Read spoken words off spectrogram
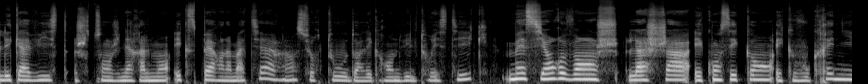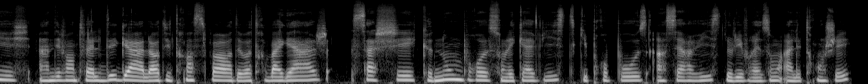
Les cavistes sont généralement experts en la matière, hein, surtout dans les grandes villes touristiques. Mais si en revanche l'achat est conséquent et que vous craignez un éventuel dégât lors du transport de votre bagage, sachez que nombreux sont les cavistes qui proposent un service de livraison à l'étranger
